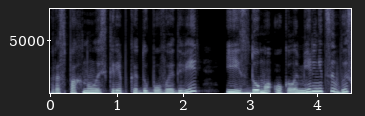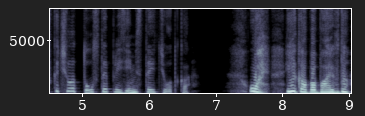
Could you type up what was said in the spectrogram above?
Распахнулась крепкая дубовая дверь, и из дома около мельницы выскочила толстая приземистая тетка. «Ой, Яга Бабаевна,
